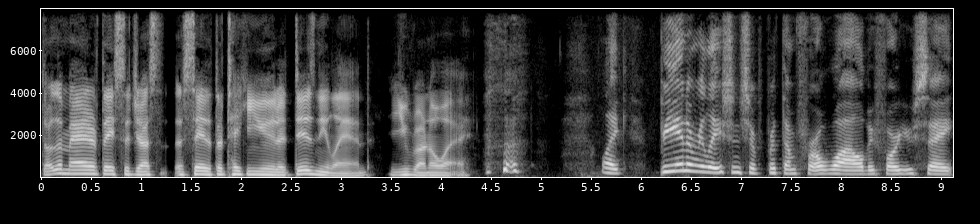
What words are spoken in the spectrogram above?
doesn't matter if they suggest say that they're taking you to disneyland you run away like be in a relationship with them for a while before you say,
